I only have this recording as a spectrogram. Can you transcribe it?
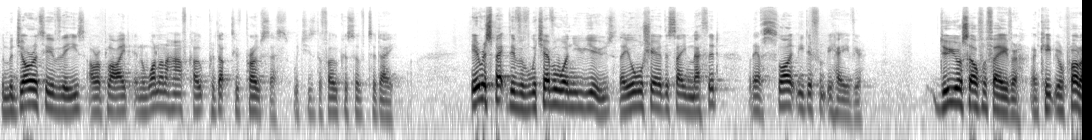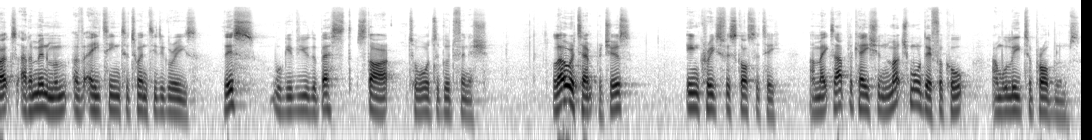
The majority of these are applied in a one and a half coat productive process, which is the focus of today. Irrespective of whichever one you use, they all share the same method, but they have slightly different behavior. Do yourself a favor and keep your products at a minimum of 18 to 20 degrees. This will give you the best start towards a good finish. Lower temperatures increase viscosity and makes application much more difficult and will lead to problems.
